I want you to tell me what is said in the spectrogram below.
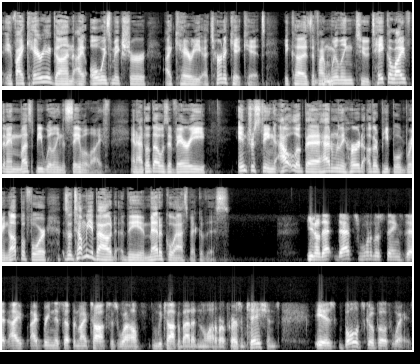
if I carry a gun, I always make sure I carry a tourniquet kit because if mm-hmm. I'm willing to take a life, then I must be willing to save a life. And I thought that was a very interesting outlook that I hadn't really heard other people bring up before. So tell me about the medical aspect of this. You know that that's one of those things that I, I bring this up in my talks as well, and we talk about it in a lot of our presentations. Is bullets go both ways?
